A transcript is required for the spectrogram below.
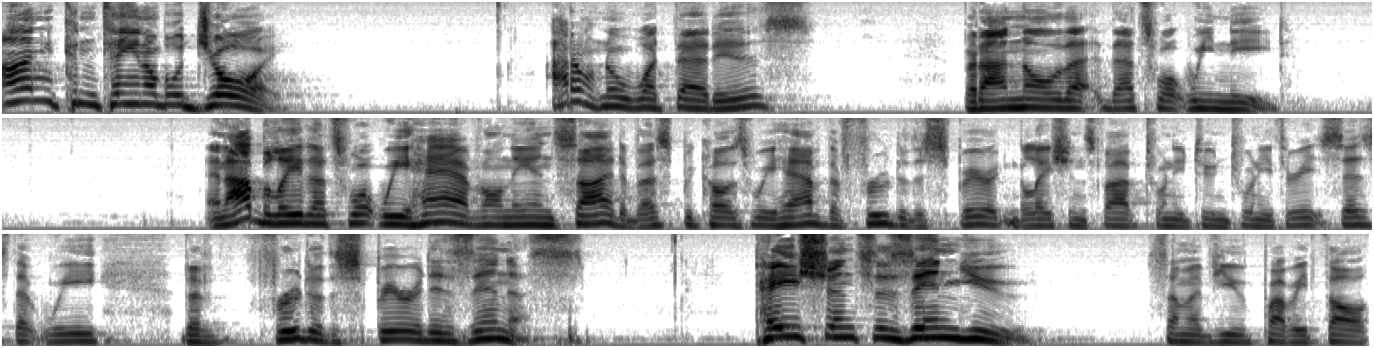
uncontainable joy. I don't know what that is, but I know that that's what we need. And I believe that's what we have on the inside of us because we have the fruit of the Spirit in Galatians 5 22 and 23. It says that we, the fruit of the Spirit is in us. Patience is in you. Some of you probably thought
